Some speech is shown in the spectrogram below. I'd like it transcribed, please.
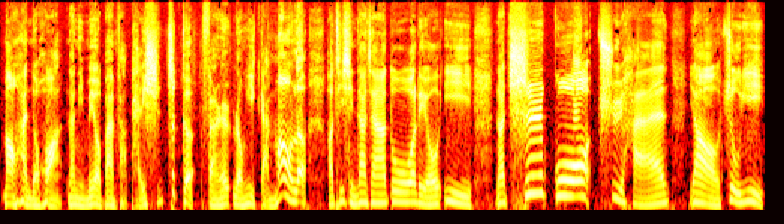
冒汗的话，那你没有办法排湿，这个反而容易感冒了。好，提醒大家多留意。那吃锅去寒要注意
